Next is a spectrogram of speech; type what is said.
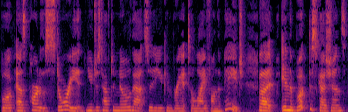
book as part of the story. You just have to know that so you can bring it to life on the page. But in the book discussions,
